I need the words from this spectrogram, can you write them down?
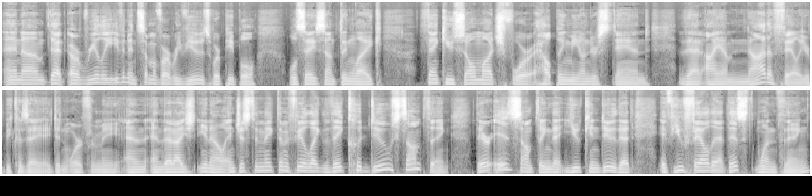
and um, that are really even in some of our reviews where people will say something like. Thank you so much for helping me understand that I am not a failure because AA didn't work for me, and and that I, you know, and just to make them feel like they could do something. There is something that you can do. That if you failed at this one thing,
